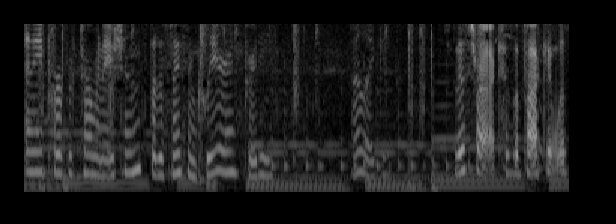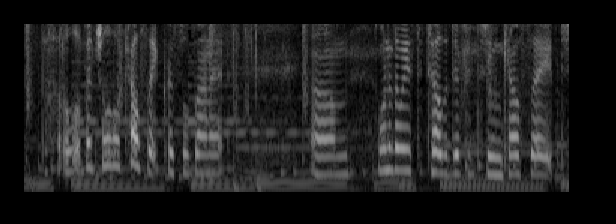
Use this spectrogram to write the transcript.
any perfect terminations, but it's nice and clear and pretty. I like it. So this rock has a pocket with a bunch of little calcite crystals on it. Um, one of the ways to tell the difference between calcite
